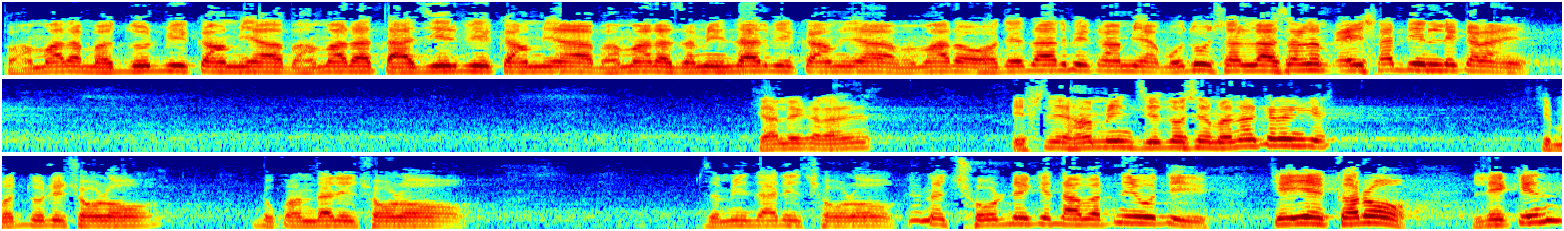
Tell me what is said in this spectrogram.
تو ہمارا مزدور بھی کامیاب، ہمارا تاجر بھی کامیاب، ہمارا زمیندار بھی کامیاب، ہمارا عہدیدار بھی کامیاب۔ حضور صلی اللہ علیہ وسلم ایسا دین لے کر آئے۔ کیا لے کر آئے؟ اس لیے ہم ان چیزوں سے منع کریں گے کہ مزدوری چھوڑو، دکانداری چھوڑو، زمینداری چھوڑو، کہ نا چھوڑنے کی دعوت نہیں ہوتی کہ یہ کرو، لیکن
